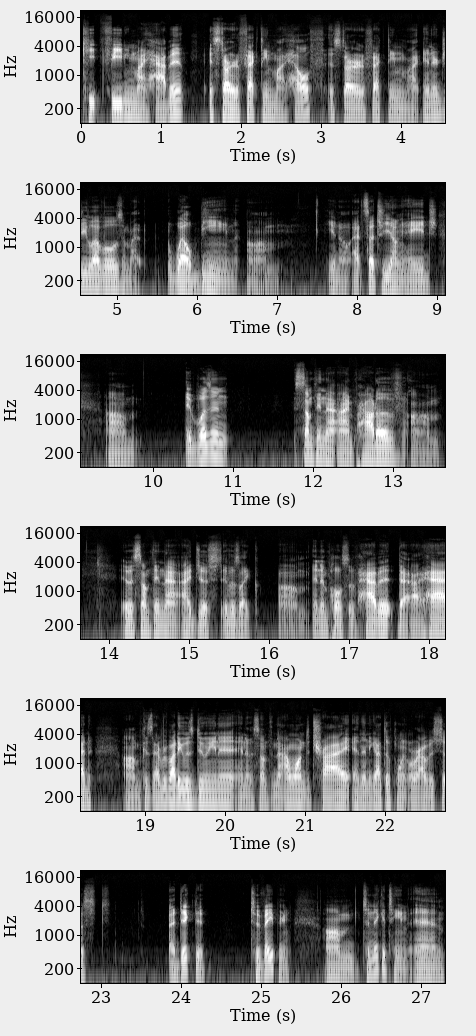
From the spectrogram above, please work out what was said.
keep feeding my habit. It started affecting my health. It started affecting my energy levels and my well being. Um, you know, at such a young age, um, it wasn't something that I'm proud of. Um, it was something that I just, it was like um, an impulsive habit that I had because um, everybody was doing it and it was something that I wanted to try. And then it got to a point where I was just addicted to vaping, um, to nicotine. And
